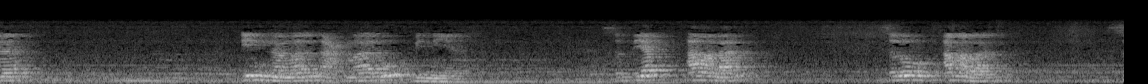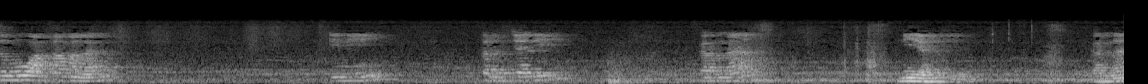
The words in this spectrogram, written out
Sesungguhnya innamal a'malu binniyat. Setiap amalan seluruh amalan semua amalan ini terjadi karena niat tadi. Karena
